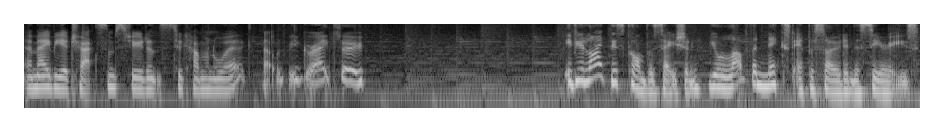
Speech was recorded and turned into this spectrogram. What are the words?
And maybe attract some students to come and work. That would be great too. If you like this conversation, you'll love the next episode in the series,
